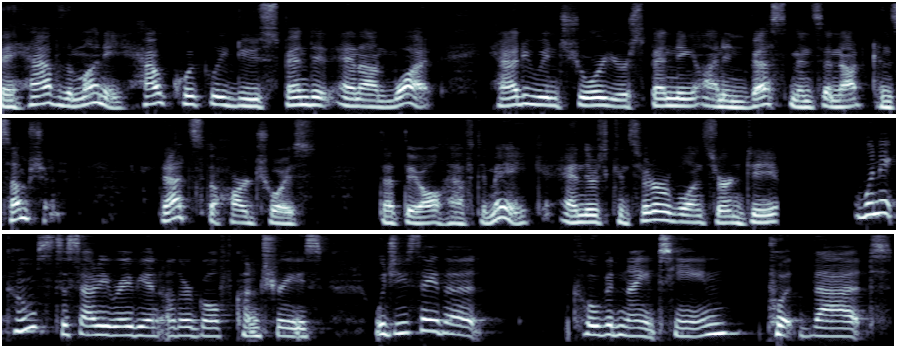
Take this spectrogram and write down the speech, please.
They have the money. How quickly do you spend it and on what? How do you ensure you're spending on investments and not consumption? That's the hard choice that they all have to make. And there's considerable uncertainty. When it comes to Saudi Arabia and other Gulf countries, would you say that COVID 19 put that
